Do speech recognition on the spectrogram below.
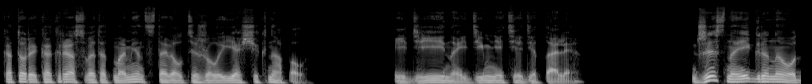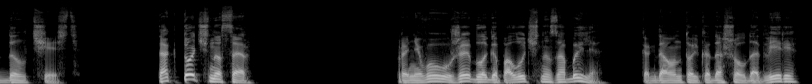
который как раз в этот момент ставил тяжелый ящик на пол. «Иди и найди мне те детали». Джесс наигранно отдал честь. «Так точно, сэр!» Про него уже благополучно забыли, когда он только дошел до двери,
